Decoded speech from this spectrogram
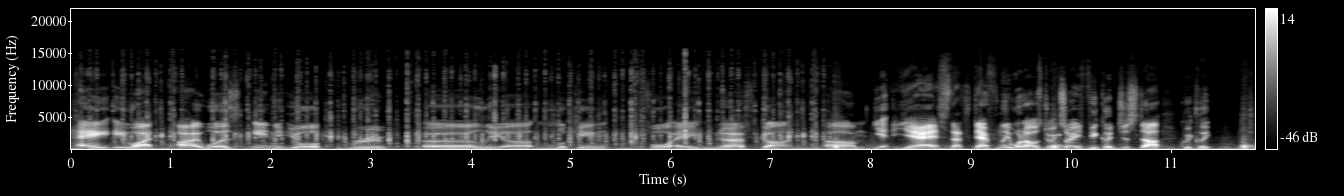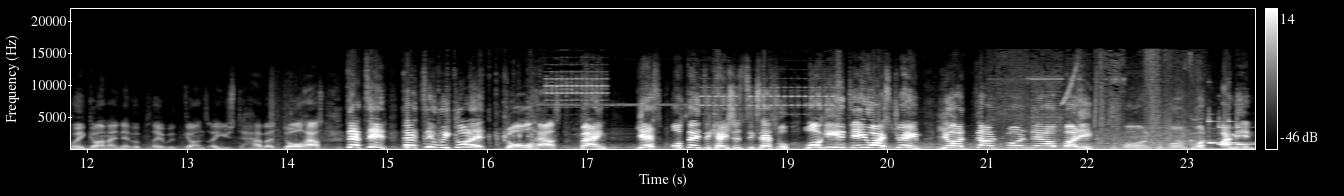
hey, EY. I was in your room earlier looking for a Nerf gun. Um, yeah, yes, that's definitely what I was doing. So if you could just, uh, quickly... Toy gun. I never played with guns. I used to have a dollhouse. That's it! That's it! We got it! Dollhouse. Bang! Yes! Authentication successful! Logging into Eystreem! You are done for now, buddy! Come on, come on, come on. I'm in!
